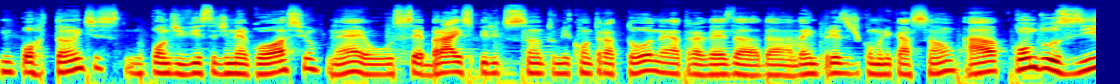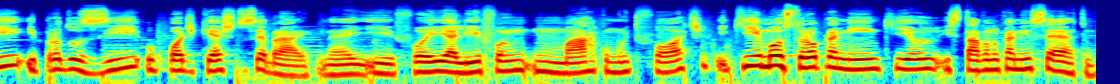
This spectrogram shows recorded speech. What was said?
importantes no ponto de vista de negócio, né? O Sebrae Espírito Santo me contratou, né, através da, da, da empresa de comunicação, a conduzir e produzir o podcast do Sebrae, né? E foi ali, foi um, um marco muito forte e que mostrou para mim que eu estava no caminho certo,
